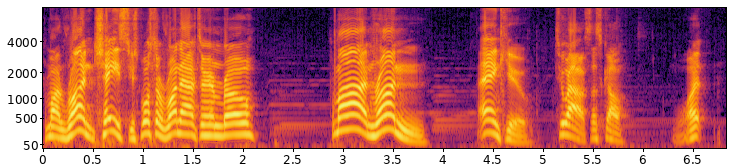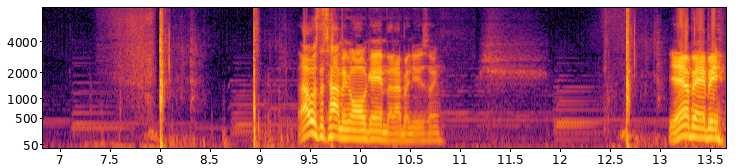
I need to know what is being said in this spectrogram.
Come on, run, Chase. You're supposed to run after him, bro. Come on, run. Thank you. Two outs. Let's go. What? That was the timing all game that I've been using. Yeah, baby.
